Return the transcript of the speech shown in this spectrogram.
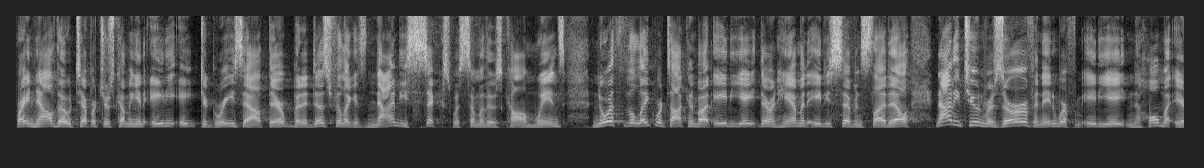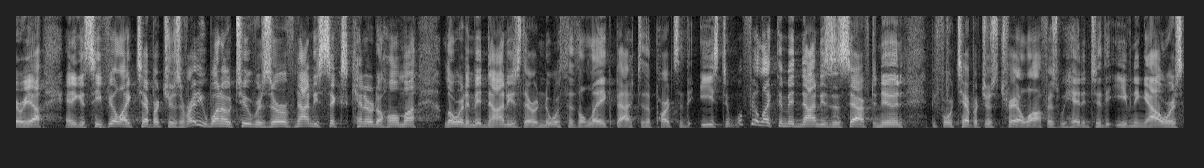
Right now, though, temperatures coming in 88 degrees out there, but it does feel like it's 96 with some of those calm winds. North of the lake, we're talking about 88 there in Hammond, 87 Slidell, 92 in Reserve, and anywhere from 88 in the Houma area. And you can see feel like temperatures already 102 Reserve, 96 Kenner to Houma, lower to mid 90s there north of the lake, back to the parts of the east. And we'll feel like the mid 90s this afternoon before temperatures trail off as we head into the evening hours.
